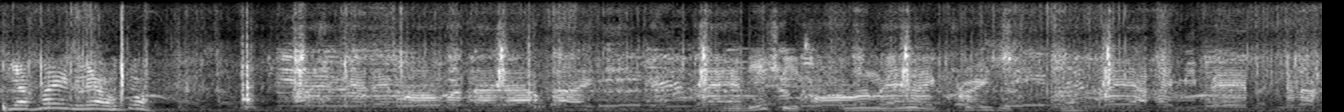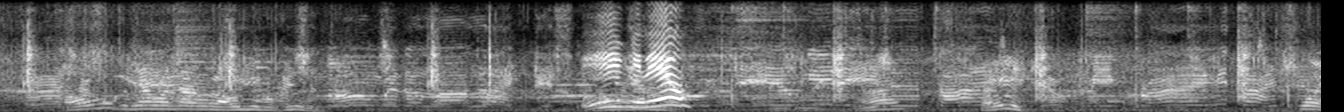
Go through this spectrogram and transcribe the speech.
เสียบไม่แล้วตัว อยู่ดีสิยังเหมือนอยู่ก็ไม่หยุดเอาก็ยังว่านั่งเราอยู่เมื่อคืนอีพี่นิ้วฮะไปช่วย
